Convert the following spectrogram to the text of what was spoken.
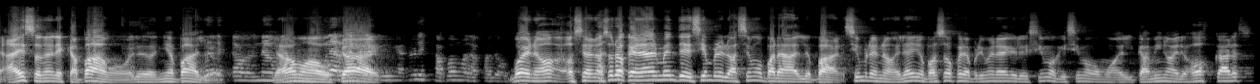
a eso no le escapamos, boludo, ni a palo. No le escapamos- no, La vamos a buscar. No le escapamos a la falopa. Bueno, o sea, nosotros generalmente siempre lo hacemos para. va, siempre no. El año pasado fue la primera vez que lo hicimos, que hicimos como el camino a los Oscars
